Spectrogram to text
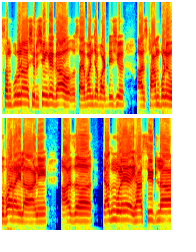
संपूर्ण शिरशिंगे गाव साहेबांच्या पाठीशी आज ठामपणे उभा राहिला आणि आज त्याचमुळे ह्या सीटला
